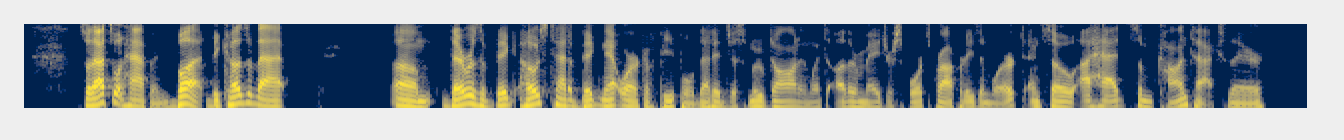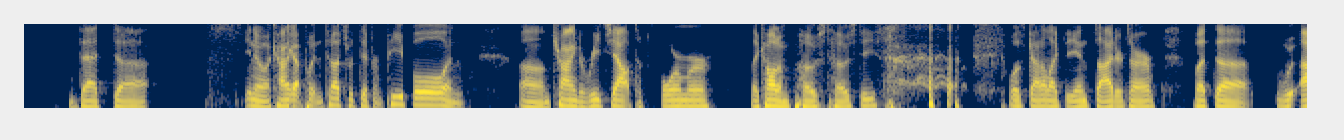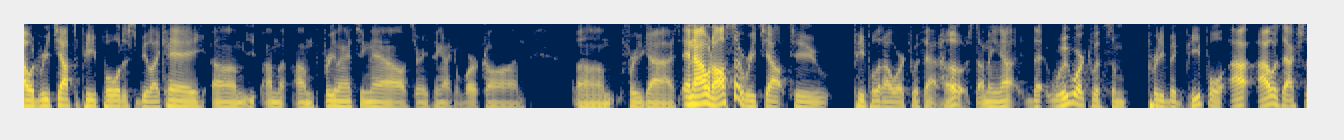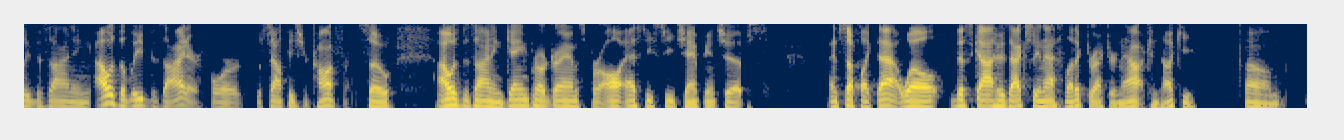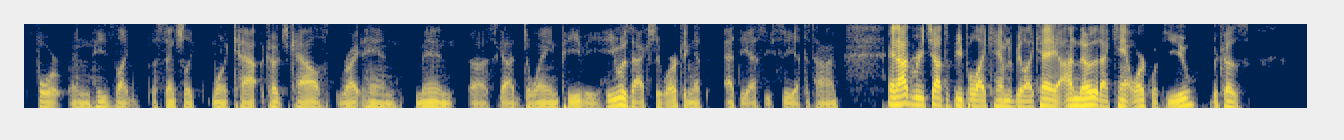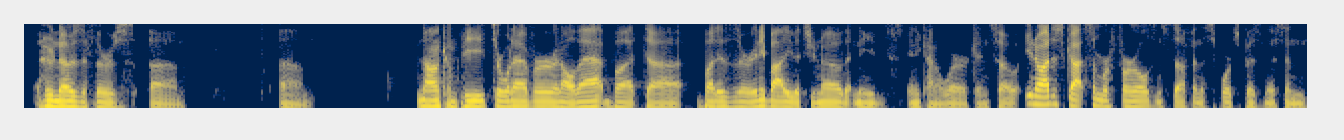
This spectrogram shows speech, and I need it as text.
So that's what happened. But because of that, um, there was a big host had a big network of people that had just moved on and went to other major sports properties and worked. And so I had some contacts there that, uh, you know, I kind of got put in touch with different people and um, trying to reach out to former they called them post hosties was kind of like the insider term but uh, w- I would reach out to people just to be like hey um, I'm, I'm freelancing now is there anything i can work on um, for you guys. And i would also reach out to people that i worked with at host. I mean I, that we worked with some pretty big people. I, I was actually designing i was the lead designer for the southeastern conference. So i was designing game programs for all sec championships and stuff like that. Well, this guy who's actually an athletic director now at Kentucky, um, for and he's like essentially one of Cal, Coach Cal's right hand men. Uh, this guy DeWayne Peevy, he was actually working at at the SEC at the time, and I'd reach out to people like him to be like, "Hey, I know that I can't work with you because who knows if there's um, um, non competes or whatever and all that. But uh, but is there anybody that you know that needs any kind of work? And so you know, I just got some referrals and stuff in the sports business, and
